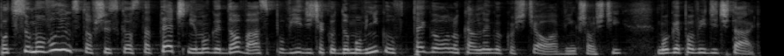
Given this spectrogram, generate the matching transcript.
Podsumowując to wszystko, ostatecznie mogę do Was powiedzieć, jako domowników tego lokalnego kościoła w większości, mogę powiedzieć tak.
